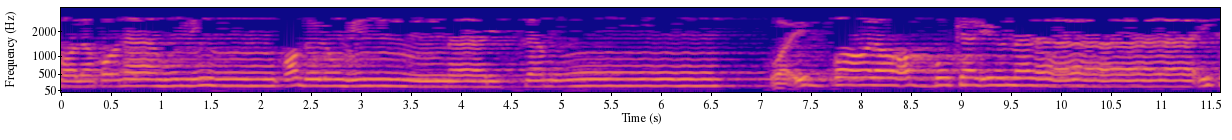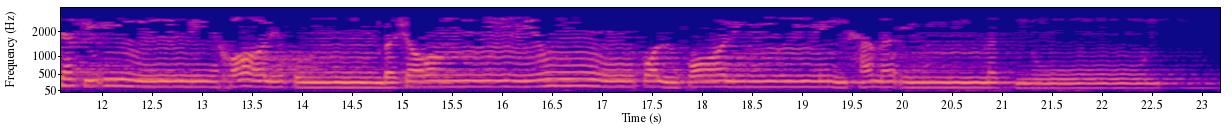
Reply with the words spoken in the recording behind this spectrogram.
خلقناه من قبل من نار السموم. وإذ قال ربك للملائكة إني خالق بشرا من صلصال من حمأ مسنون.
